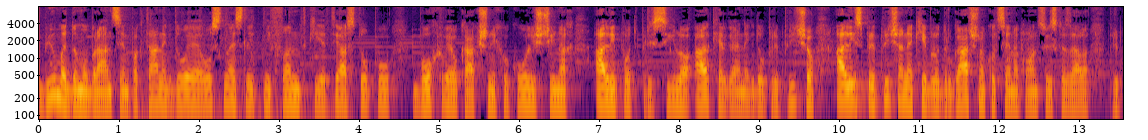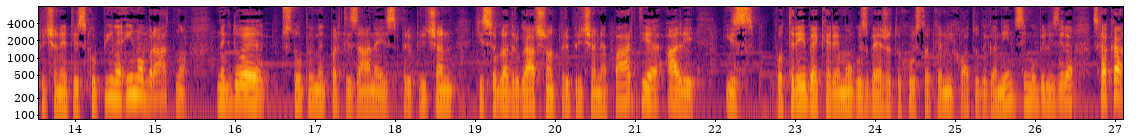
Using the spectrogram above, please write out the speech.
bil med domobranci, ampak ta nekdo je 18-letni fant, ki je tja stopil, boh ve v kakšnih okoliščinah, ali pod prisilo, ali ker ga je nekdo prepričal, ali iz prepričanja, ki je bilo drugačno, kot se je na koncu izkazalo prepričanje te skupine, in obratno. Nekdo je stopil med partizane iz prepričanj, ki so bila drugačna od prepričanja partije ali iz potrebe, ker je mogel zbežati v hostel, ker ni hotel, da ga Nemci mobilizirajo. Skaka,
